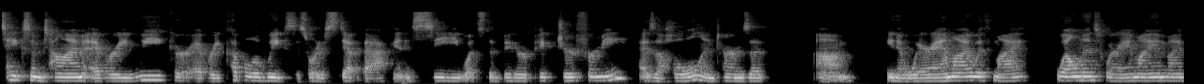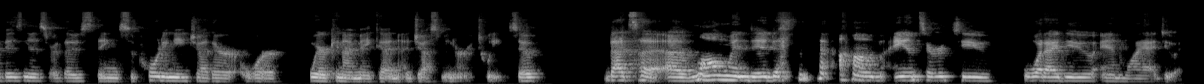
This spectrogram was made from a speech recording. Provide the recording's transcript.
take some time every week or every couple of weeks to sort of step back and see what's the bigger picture for me as a whole in terms of um, you know where am i with my wellness? Where am i in my business? Are those things supporting each other or where can i make an adjustment or a tweak? So that's a, a long-winded um, answer to what i do and why i do it.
